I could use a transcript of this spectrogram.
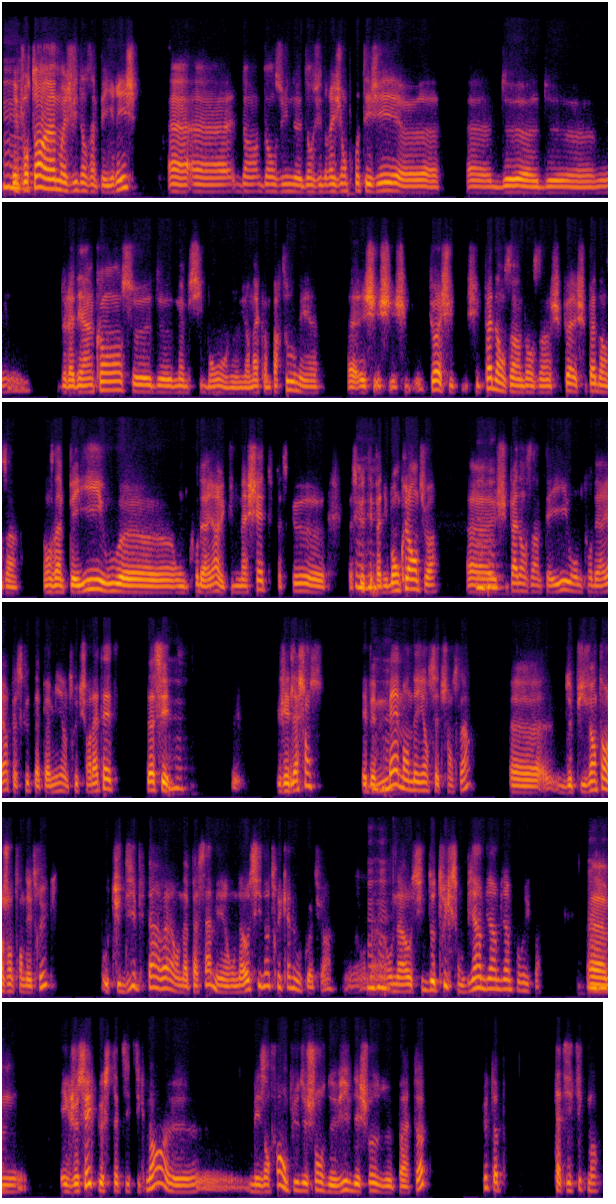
Et mmh. pourtant, hein, moi, je vis dans un pays riche, dans, dans, une, dans une région protégée de, de, de, la délinquance, de, même si, bon, il y en a comme partout, mais je, je, je, suis pas dans un, dans un, je suis pas, je suis pas dans un, dans un pays où euh, on te court derrière avec une machette parce que parce que t'es mhm. pas du bon clan, tu vois. Euh, mhm. Je suis pas dans un pays où on te court derrière parce que t'as pas mis un truc sur la tête. Là, c'est mhm. j'ai de la chance. Et bien même en ayant cette chance-là, euh, depuis 20 ans, j'entends des trucs où tu te dis putain ouais, on n'a pas ça, mais on a aussi d'autres trucs à nous, quoi, tu vois. On a, aussi d'autres trucs qui sont bien bien bien pourris, quoi. Euh, et que je sais que statistiquement, mes enfants ont plus de chances de vivre des choses pas top que top, statistiquement.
